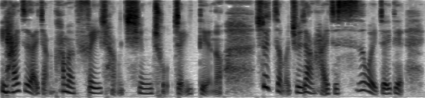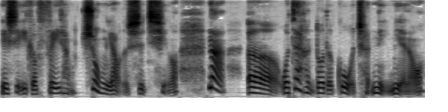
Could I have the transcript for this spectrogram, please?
以孩子来讲，他们非常清楚这一点哦。所以，怎么去让孩子思维这一点，也是一个非常重要的事情哦。那呃，我在很多的过程里面哦，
